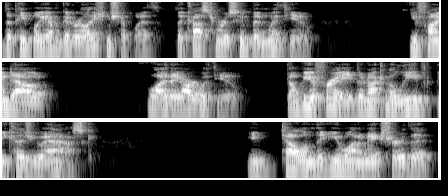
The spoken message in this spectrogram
the people you have a good relationship with, the customers who've been with you. You find out why they are with you. Don't be afraid. They're not going to leave because you ask. You tell them that you want to make sure that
